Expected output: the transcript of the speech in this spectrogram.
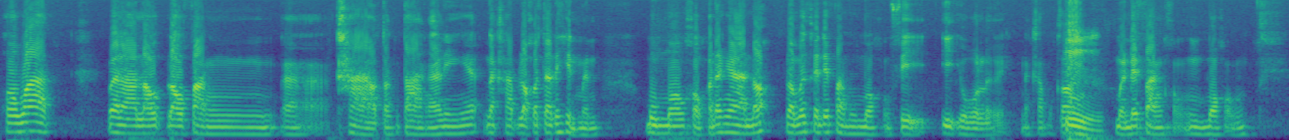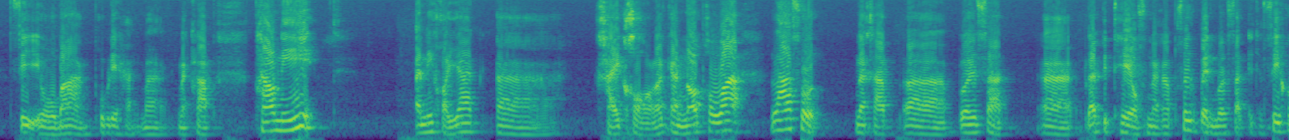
เพราะว่าเวลาเราเราฟังข่าวต่างๆอะไรเงี้ยนะครับ เราก็จะได้เห็นเหมือนมุมมองของพนักงานเนาะเราไม่เคยได้ฟังมุมมองของ CEO เลยนะครับ ก็เหมือนได้ฟังของมุมมองของ CEO บ้าง ผู้บริหารบ้างนะครับ คราวนี้ อันนี้ขออนุญาตขายของแล้วกันเนาะเพราะว่าล่าสุดนะครับบริษัท Rabbit's Tale นะครับ ซึ่งเป็นบริษัทเอเจนซี่โฆ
